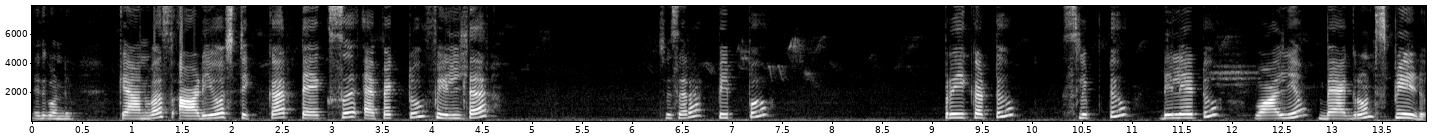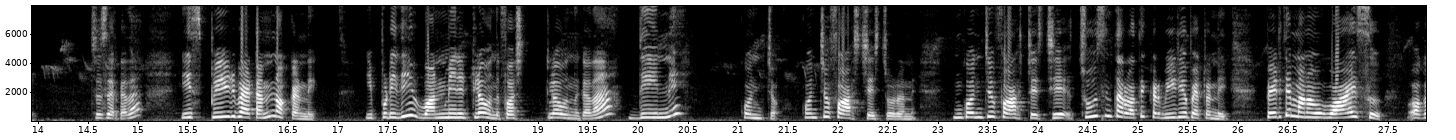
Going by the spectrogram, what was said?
ఇదిగోండి. Canvas audio sticker text effect filter. చూసారా? PIP precut split delete volume background speed. చూసారు కదా? ఈ స్పీడ్ బటన్ నొక్కండి. ఇప్పుడు ఇది వన్ మినిట్లో ఉంది. ఫస్ట్లో ఉంది కదా? దీన్ని కొంచెం కొంచెం ఫాస్ట్ చేసి చూడండి. ఇంకొంచెం ఫాస్ట్ చేసి చూసిన తర్వాత ఇక్కడ వీడియో పెట్టండి. పెడితే మనం వాయిస్ ఒక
